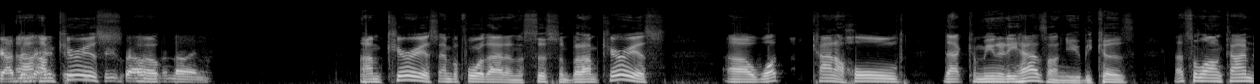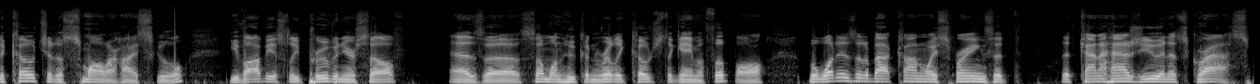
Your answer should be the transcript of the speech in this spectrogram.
Yeah, I've been uh, I'm curious. 2009. I'm curious, and before that, an assistant, but I'm curious uh, what kind of hold that community has on you because that's a long time to coach at a smaller high school. You've obviously proven yourself as uh, someone who can really coach the game of football. But what is it about Conway Springs that that kind of has you in its grasp?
